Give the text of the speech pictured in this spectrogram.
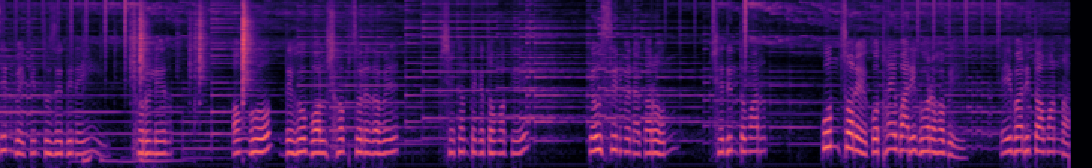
চিনবে, কিন্তু যেদিন এই শরীরের অঙ্গ, দেহ, বল সব চলে যাবে সেখান থেকে তোমাকে কেউ চিনবে না, কারণ সেদিন তোমার কোন চরে, কোথায় বাড়ি ঘর হবে, এই বাড়ি তো আমার না,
